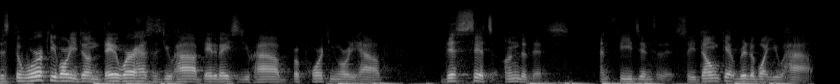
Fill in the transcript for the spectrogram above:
this, the work you've already done, data warehouses you have, databases you have, reporting you already have. This sits under this and feeds into this. So you don't get rid of what you have.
